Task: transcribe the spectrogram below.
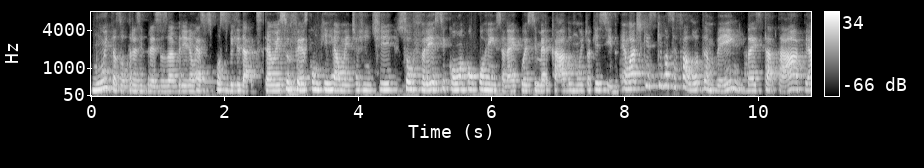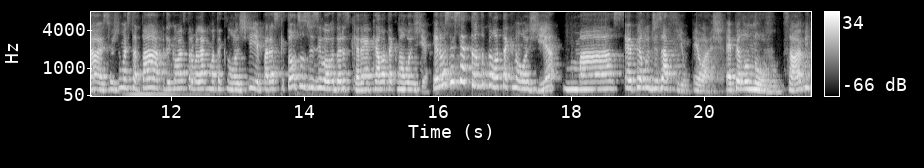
muitas outras empresas abriram essas possibilidades. Então, isso fez com que realmente a gente sofresse com a concorrência, né, com esse mercado muito aquecido. Eu acho que isso que você falou também da startup, ah, surge uma startup, daí começa a trabalhar com uma tecnologia, parece que todos os desenvolvedores querem aquela tecnologia. Eu não sei se é tanto pela tecnologia, mas é pelo desafio, eu acho. É pelo novo, sabe?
